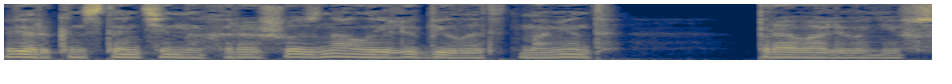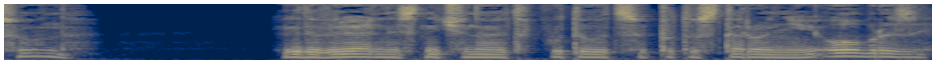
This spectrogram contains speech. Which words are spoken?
Вера Константиновна хорошо знала и любила этот момент проваливания в сон, когда в реальность начинают впутываться потусторонние образы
